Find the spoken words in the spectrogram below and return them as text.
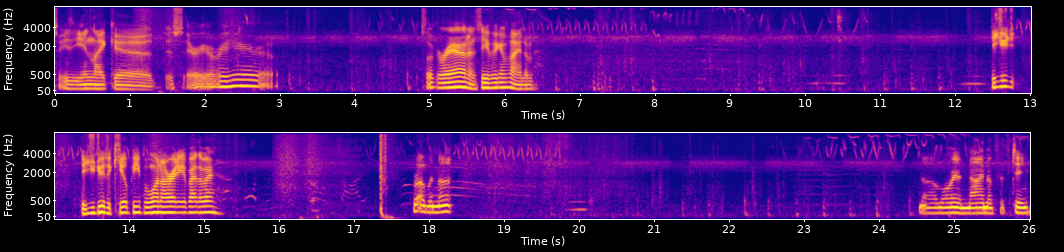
So is he in like uh, this area over here? Let's look around and see if we can find him. Did you did you do the kill people one already? By the way. Probably not. No, I'm only a 9 of 15.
